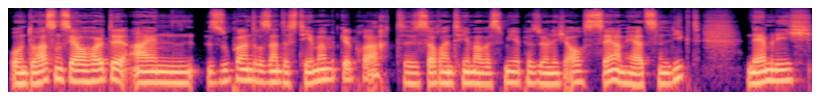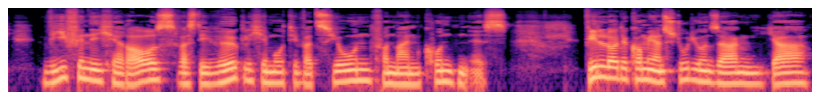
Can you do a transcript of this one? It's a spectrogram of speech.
Und du hast uns ja heute ein super interessantes Thema mitgebracht. Das ist auch ein Thema, was mir persönlich auch sehr am Herzen liegt, nämlich wie finde ich heraus, was die wirkliche Motivation von meinen Kunden ist. Viele Leute kommen ja ins Studio und sagen, ja,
